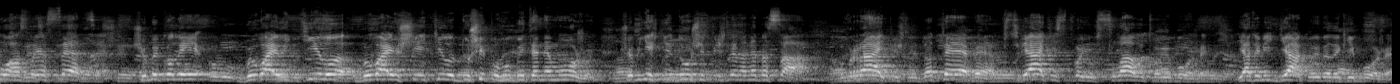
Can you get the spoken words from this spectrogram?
Бога своє серце, щоб коли вбивають тіло, вбиваючи тіло, душі погубити не можуть, щоб їхні душі пішли на небеса, в рай пішли до тебе, в святість Твою, в славу Твою, Боже. Я тобі дякую, великий Боже.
